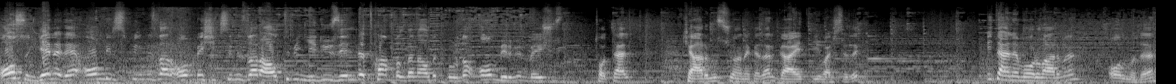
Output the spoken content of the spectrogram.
Olsun gene de 11 spinimiz var. 15x'imiz var. 6750 de Tumble'dan aldık burada. 11500 total karımız şu ana kadar. Gayet iyi başladık. Bir tane mor var mı? Olmadı.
